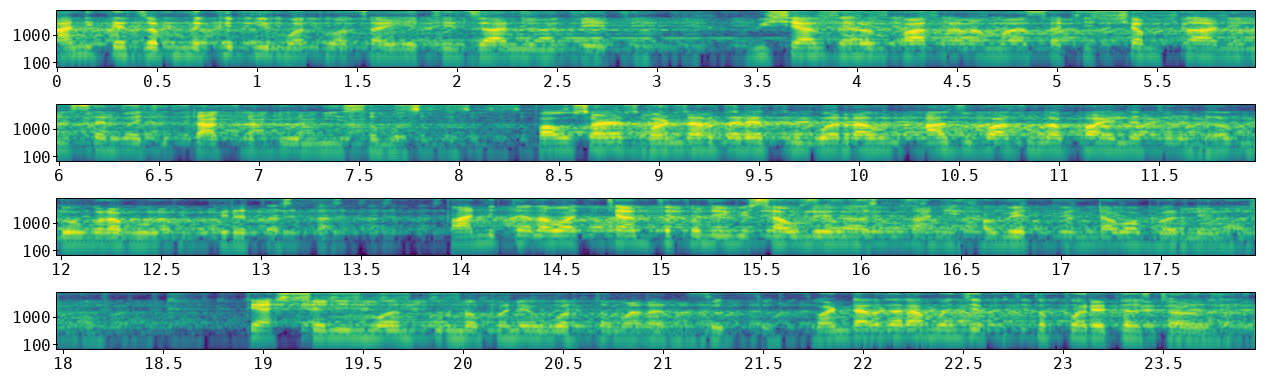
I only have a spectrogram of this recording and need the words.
आणि ते जपणं किती महत्वाचं आहे याची जाणीव इथे येते. विशाल धरण पाहताना माणसाची क्षमता आणि निसर्गाची ताकद दोन्ही समजते. पावसाळ्यात भंडारदऱ्यात उभं राहून आजूबाजूला पाहिलं तर ढग डोंगराभोवती फिरत असतात. पाणी तलावात शांतपणे विसावलेला असतं आणि हवेत थंडावा भरलेला असतो. त्या क्षणी मन पूर्णपणे वर्तमानात जगतं. भंडारदरा म्हणजे फक्त पर्यटन स्थळ नाही.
